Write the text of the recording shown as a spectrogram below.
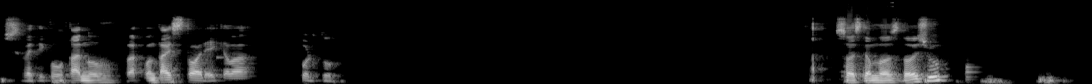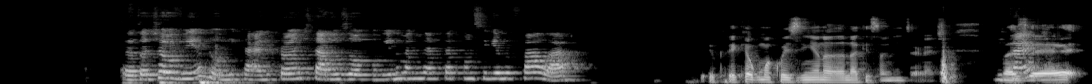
você vai ter que voltar de novo para contar a história aí que ela cortou. Só estamos nós dois, Ju? Eu tô te ouvindo, o Ricardo provavelmente está nos ouvindo, mas não deve estar conseguindo falar. Eu creio que é alguma coisinha na, na questão de internet. Ricardo? Mas é.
